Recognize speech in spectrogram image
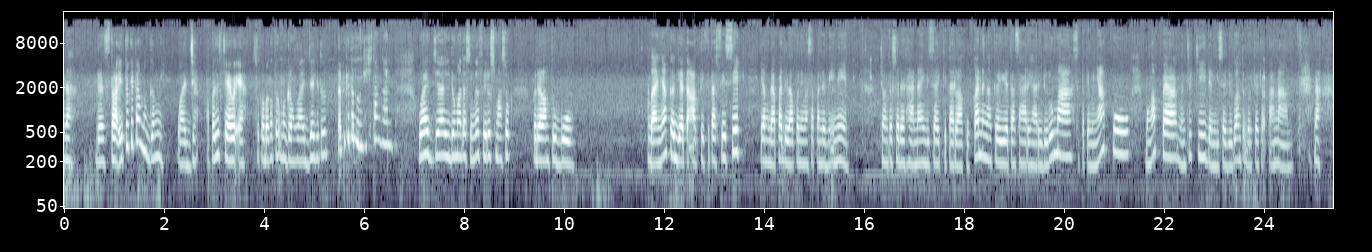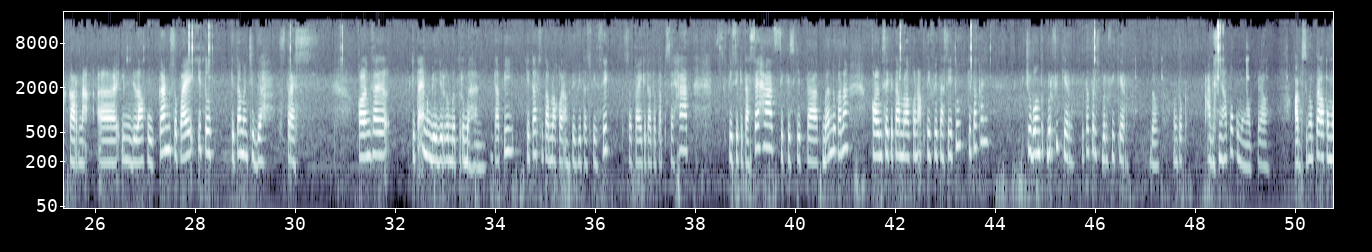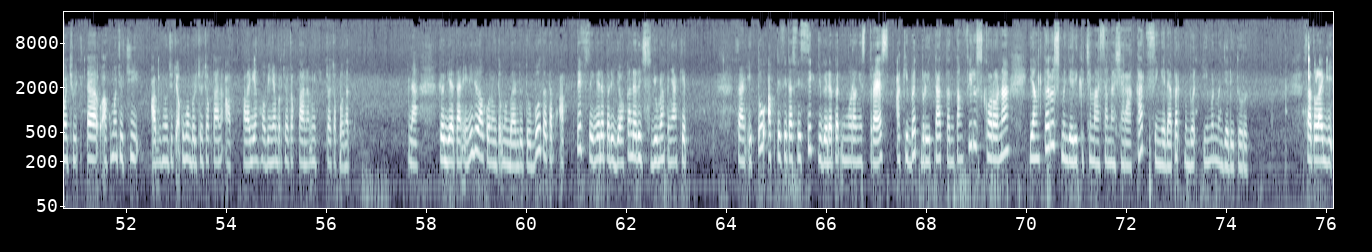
Nah dan setelah itu kita megang nih wajah. Apalagi cewek ya suka banget tuh megang wajah gitu. Tapi kita belum cuci tangan. Wajah hidung mata sehingga virus masuk ke dalam tubuh. Banyak kegiatan aktivitas fisik yang dapat dilakukan di masa pandemi ini. Contoh sederhana yang bisa kita lakukan dengan kegiatan sehari-hari di rumah, seperti menyapu, mengepel, mencuci, dan bisa juga untuk bercocok tanam. Nah, karena uh, ini dilakukan supaya itu kita mencegah stres. Kalau misalnya kita emang diajarkan buat terbahan, tapi kita harus tetap melakukan aktivitas fisik supaya kita tetap sehat, fisik kita sehat, psikis kita bantu karena kalau misalnya kita melakukan aktivitas itu kita kan coba untuk berpikir, kita terus berpikir tuh untuk habisnya apa aku mau ngepel, habis ngepel aku mau cuci, eh, aku mau cuci, habis mau cuci aku mau bercocok tanam, apalagi yang hobinya bercocok tanam ini cocok banget. Nah, kegiatan ini dilakukan untuk membantu tubuh tetap aktif sehingga dapat dijauhkan dari sejumlah penyakit. Selain itu, aktivitas fisik juga dapat mengurangi stres akibat berita tentang virus corona yang terus menjadi kecemasan masyarakat sehingga dapat membuat imun menjadi turut. Satu lagi,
